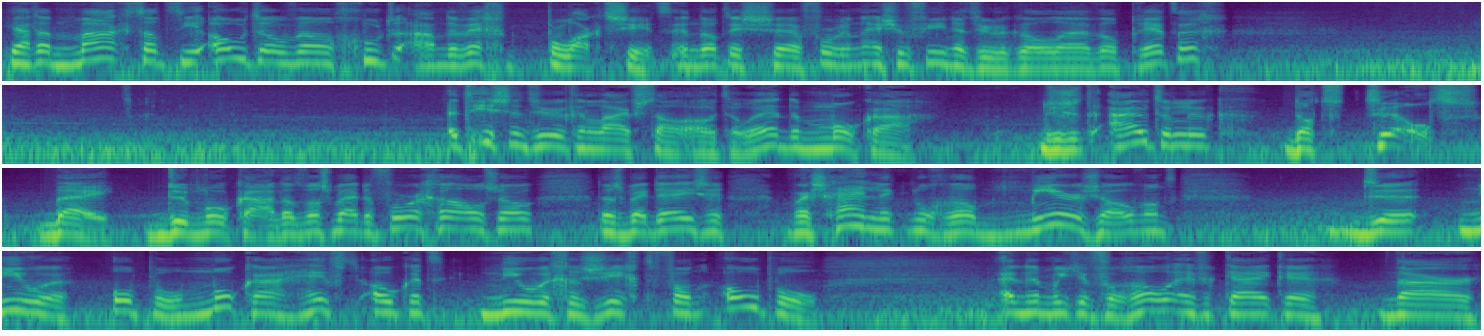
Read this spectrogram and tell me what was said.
ja, dat maakt dat die auto wel goed aan de weg geplakt zit. En dat is uh, voor een SUV natuurlijk wel, uh, wel prettig. Het is natuurlijk een lifestyle auto, hè? de Mokka. Dus het uiterlijk, dat telt bij de Mokka. Dat was bij de vorige al zo. Dat is bij deze waarschijnlijk nog wel meer zo. Want de nieuwe Opel Mokka heeft ook het nieuwe gezicht van Opel. En dan moet je vooral even kijken naar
